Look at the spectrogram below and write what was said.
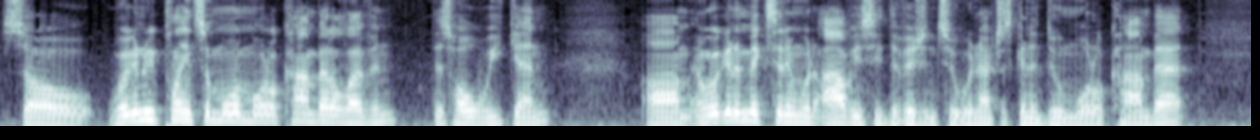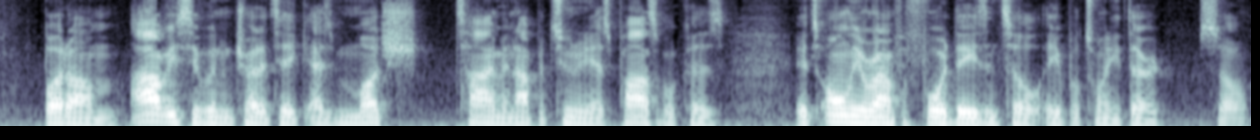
So we're gonna be playing some more Mortal Kombat 11 this whole weekend. Um, and we're gonna mix it in with obviously Division Two. We're not just gonna do Mortal Kombat, but um, obviously we're gonna try to take as much time and opportunity as possible because it's only around for four days until April 23rd. So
